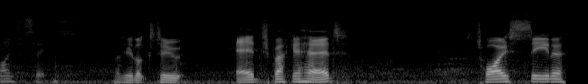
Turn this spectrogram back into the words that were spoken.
Ninety-six. as he looks to edge back ahead. Twice seen a,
